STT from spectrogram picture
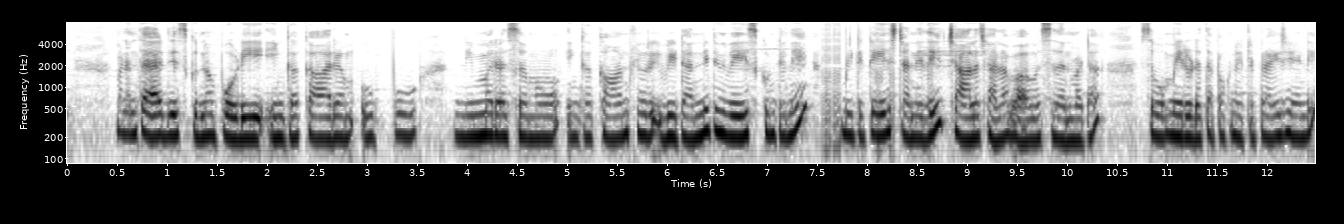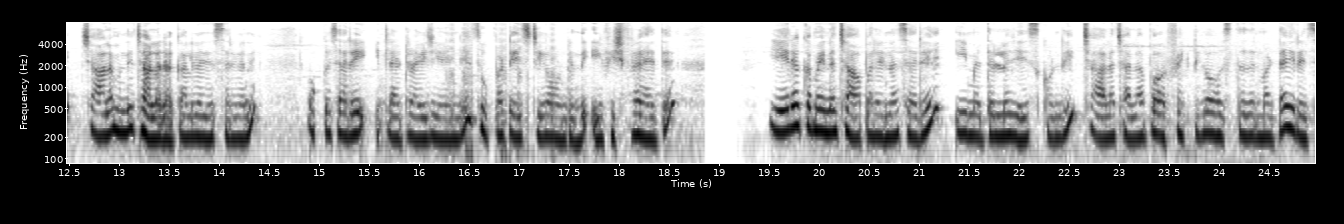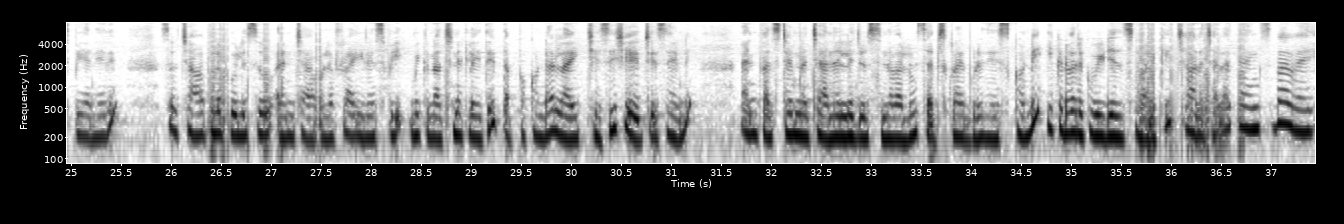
మనం తయారు చేసుకున్న పొడి ఇంకా కారం ఉప్పు నిమ్మరసము ఇంకా కార్న్ఫ్లోర్ వీటన్నిటిని వేసుకుంటేనే వీటి టేస్ట్ అనేది చాలా చాలా బాగా వస్తుంది అనమాట సో మీరు కూడా తప్పకుండా ఇట్లా ట్రై చేయండి. చాలామంది చాలా రకాలుగా చేస్తారు కానీ ఒక్కసారి ఇట్లా ట్రై చేయండి. సూపర్ టేస్టీగా ఉంటుంది ఈ ఫిష్ ఫ్రై అయితే. ఏ రకమైన చేపలైనా సరే ఈ మెథడ్లో చేసుకోండి. చాలా చాలా పర్ఫెక్ట్గా వస్తుంది అనమాట ఈ రెసిపీ అనేది. సో చేపల పులుసు అండ్ చేపల ఫ్రై రెసిపీ మీకు నచ్చినట్లయితే తప్పకుండా లైక్ చేసి షేర్ చేసేయండి. అండ్ ఫస్ట్ టైం నా ఛానల్ని చూస్తున్న వాళ్ళు సబ్స్క్రైబ్ కూడా చేసుకోండి. ఇక్కడ వరకు వీడియో చూసిన వాళ్ళకి చాలా చాలా థ్యాంక్స్. Bye bye.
